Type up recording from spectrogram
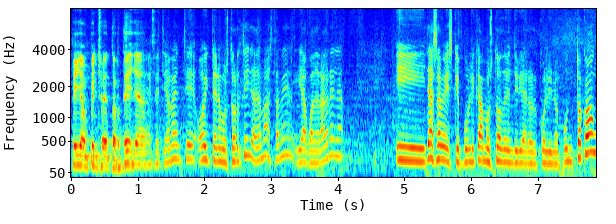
Pilla un pincho de tortilla. Efectivamente, hoy tenemos tortilla además también y agua de la grela. Y ya sabéis que publicamos todo en diarioherculino.com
